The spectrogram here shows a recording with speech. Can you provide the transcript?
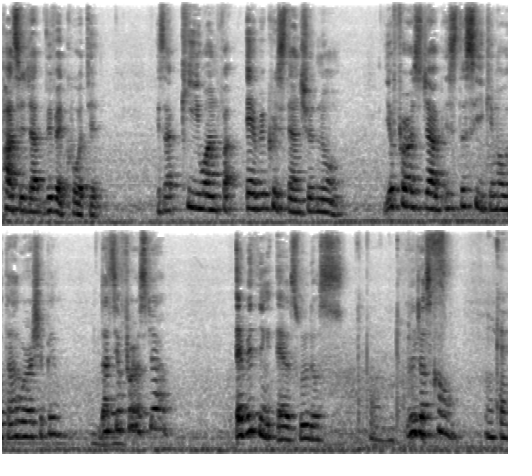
passage that Vivette quoted is a key one for every Christian should know. Your first job is to seek Him out and worship Him. That's your first job. Everything else will just will just come. Okay.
